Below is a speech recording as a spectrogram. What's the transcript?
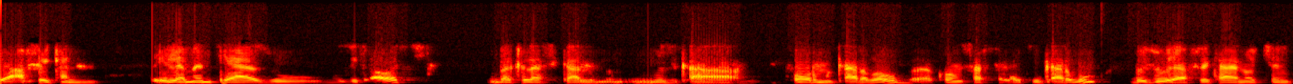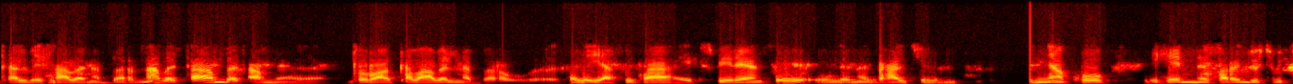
የአፍሪካን element የያዙ ሙዚቃዎች በ classical ሙዚቃ form ቀርበው በኮንሰርት ላይ ሲቀርቡ ብዙ የአፍሪካኖችን ቀልብ የሳበ ነበር እና በጣም በጣም ጥሩ አቀባበል ነበረው። በተለይ የአፍሪካ experience ልነግርህ አልችልም። እኛ እኮ ይሄን ፈረንጆች ብቻ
